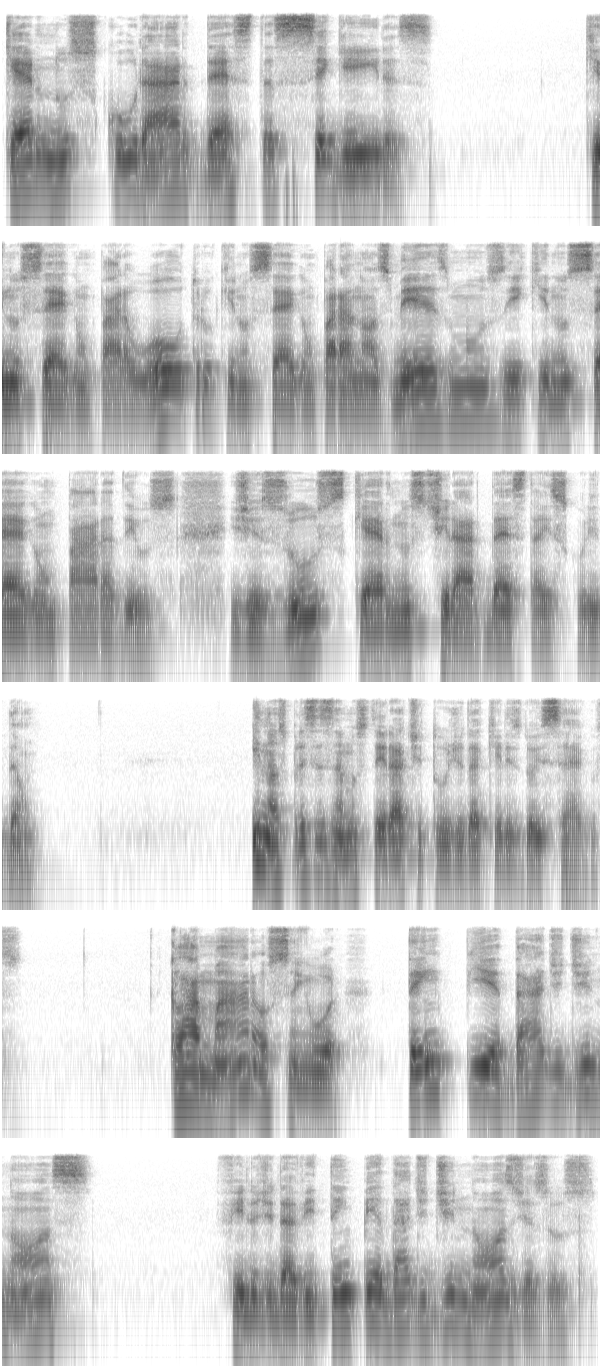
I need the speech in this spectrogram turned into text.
quer nos curar destas cegueiras que nos cegam para o outro, que nos cegam para nós mesmos e que nos cegam para Deus. Jesus quer nos tirar desta escuridão. E nós precisamos ter a atitude daqueles dois cegos. Clamar ao Senhor: tem piedade de nós. Filho de Davi, tem piedade de nós, Jesus.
